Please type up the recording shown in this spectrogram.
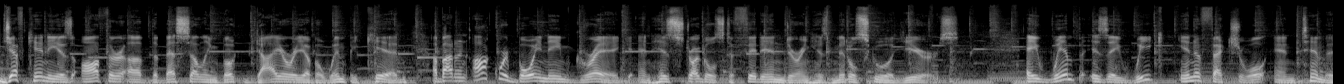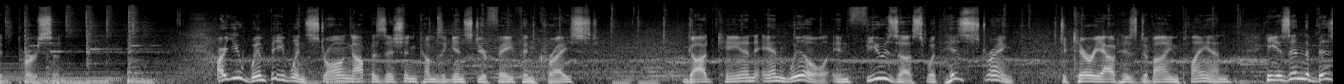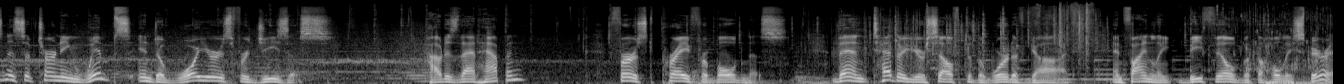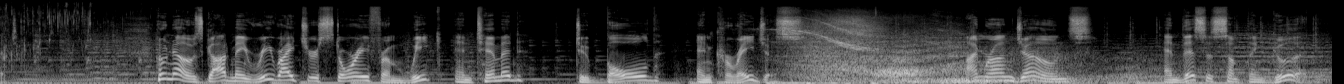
Jeff Kinney is author of the best selling book Diary of a Wimpy Kid about an awkward boy named Greg and his struggles to fit in during his middle school years. A wimp is a weak, ineffectual, and timid person. Are you wimpy when strong opposition comes against your faith in Christ? God can and will infuse us with His strength to carry out His divine plan. He is in the business of turning wimps into warriors for Jesus. How does that happen? First, pray for boldness. Then, tether yourself to the Word of God. And finally, be filled with the Holy Spirit. Who knows, God may rewrite your story from weak and timid to bold and courageous. I'm Ron Jones, and this is something good.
